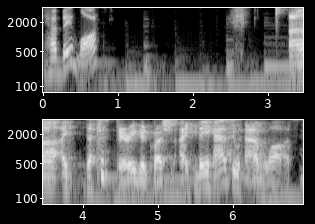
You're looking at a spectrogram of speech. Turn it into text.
Have they lost? Uh, I that's a very good question. I, they had to have lost.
